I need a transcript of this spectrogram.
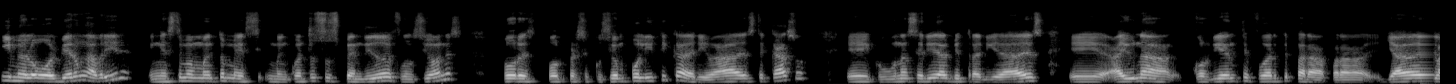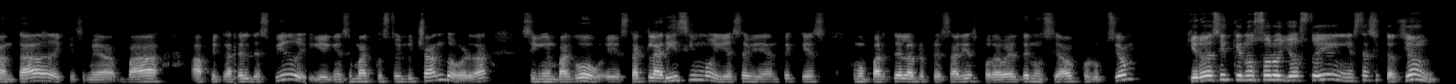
y me lo volvieron a abrir. En este momento me, me, encuentro suspendido de funciones por, por persecución política derivada de este caso, eh, con una serie de arbitrariedades. Eh, hay una corriente fuerte para, para ya adelantada de que se me va a aplicar el despido y en ese marco estoy luchando, ¿verdad? Sin embargo, está clarísimo y es evidente que es como parte de las represalias por haber denunciado corrupción. Quiero decir que no solo yo estoy en esta situación,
